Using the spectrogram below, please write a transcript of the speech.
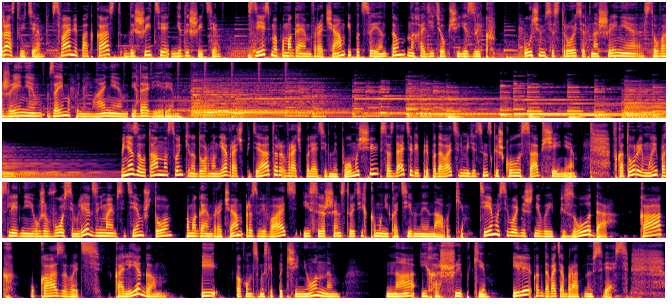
Здравствуйте! С вами подкаст «Дышите, не дышите». Здесь мы помогаем врачам и пациентам находить общий язык. Учимся строить отношения с уважением, взаимопониманием и доверием. Меня зовут Анна Сонькина Дорман. Я врач-педиатр, врач паллиативной помощи, создатель и преподаватель медицинской школы сообщения, в которой мы последние уже 8 лет занимаемся тем, что помогаем врачам развивать и совершенствовать их коммуникативные навыки. Тема сегодняшнего эпизода – как указывать коллегам и в каком-то смысле подчиненным на их ошибки – или как давать обратную связь.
